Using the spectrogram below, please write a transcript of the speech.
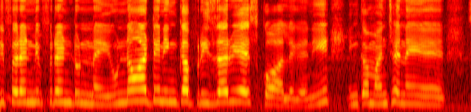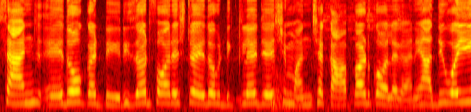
డిఫరెంట్ డిఫరెంట్ ఉన్నాయి. ఉన్న వాటిని ఇంకా ప్రిజర్వ్ చేసుకోవాలి కానీ ఇంకా మంచిగా శాన్ ఏదో ఒకటి రిజర్వ్ ఫారెస్ట్ ఏదో ఒకటి డిక్లేర్ చేసి మంచిగా కాపాడుకోవాలి కానీ అది పోయి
